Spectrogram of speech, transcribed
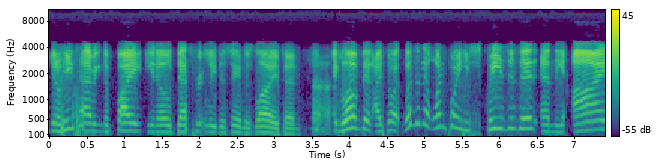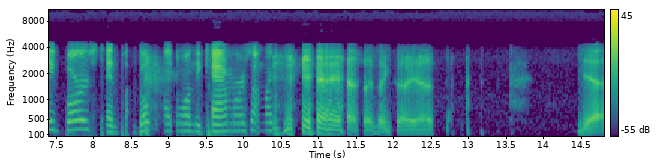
You know, he's having to fight. You know, desperately to save his life, and Uh, I loved it. I thought, wasn't at one point he squeezes it and the eye burst and goes like on the camera or something like? That? yes, I think so. Yes. yeah,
